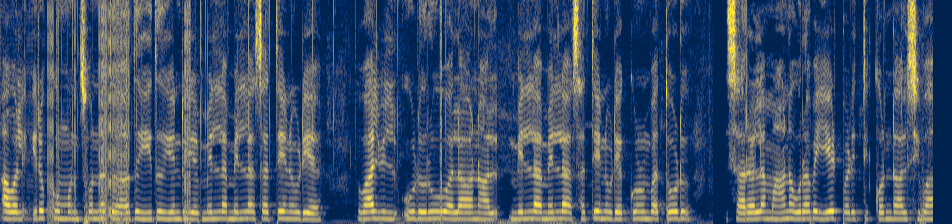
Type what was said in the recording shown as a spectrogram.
அவள் இருக்கும் முன் சொன்னது அது இது என்று மெல்ல மெல்ல சத்யனுடைய வாழ்வில் ஊடுருவலானால் மெல்ல மெல்ல சத்யனுடைய குடும்பத்தோடு சரளமான உறவை ஏற்படுத்தி கொண்டாள் சிவா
